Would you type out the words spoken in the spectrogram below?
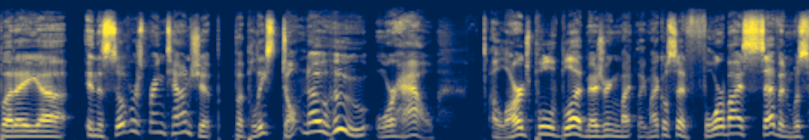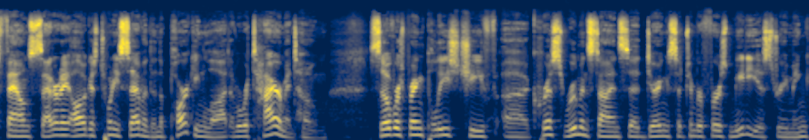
But a uh, in the Silver Spring Township, but police don't know who or how. A large pool of blood measuring, like Michael said, four by seven was found Saturday, August 27th in the parking lot of a retirement home. Silver Spring Police Chief uh, Chris Rubenstein said during September 1st media streaming,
